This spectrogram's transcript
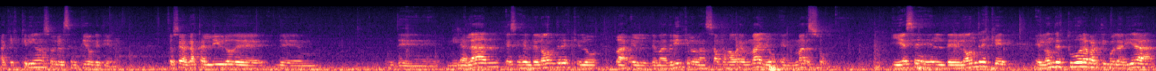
a que escriban sobre el sentido que tiene. Entonces acá está el libro de, de, ese es el de Londres, que lo, el de Madrid que lo lanzamos ahora en mayo, en marzo, y ese es el de Londres que en Londres tuvo la particularidad,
